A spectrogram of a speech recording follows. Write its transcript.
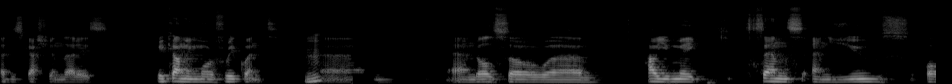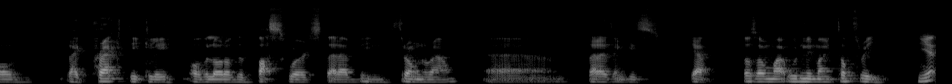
a discussion that is becoming more frequent Mm. um, and also um, how you make sense and use of like practically of a lot of the buzzwords that have been thrown around um, that i think is yeah those are my would be my top three Yep.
